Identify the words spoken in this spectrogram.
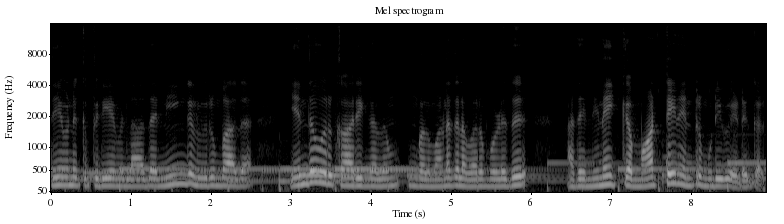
தேவனுக்கு பிரியமில்லாத நீங்கள் விரும்பாத எந்த ஒரு காரியங்களும் உங்கள் மனதில் வரும் பொழுது அதை நினைக்க மாட்டேன் என்று முடிவு எடுங்கள்.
